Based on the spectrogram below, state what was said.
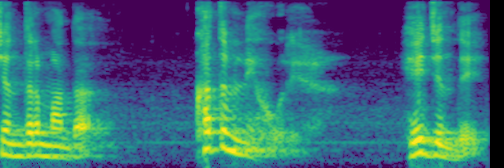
ਚੰਦਰਮਾ ਦਾ ਖਤਮ ਨਹੀਂ ਹੋ ਰਿਹਾ। ਹੈ ਜਿੰਦੇ,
